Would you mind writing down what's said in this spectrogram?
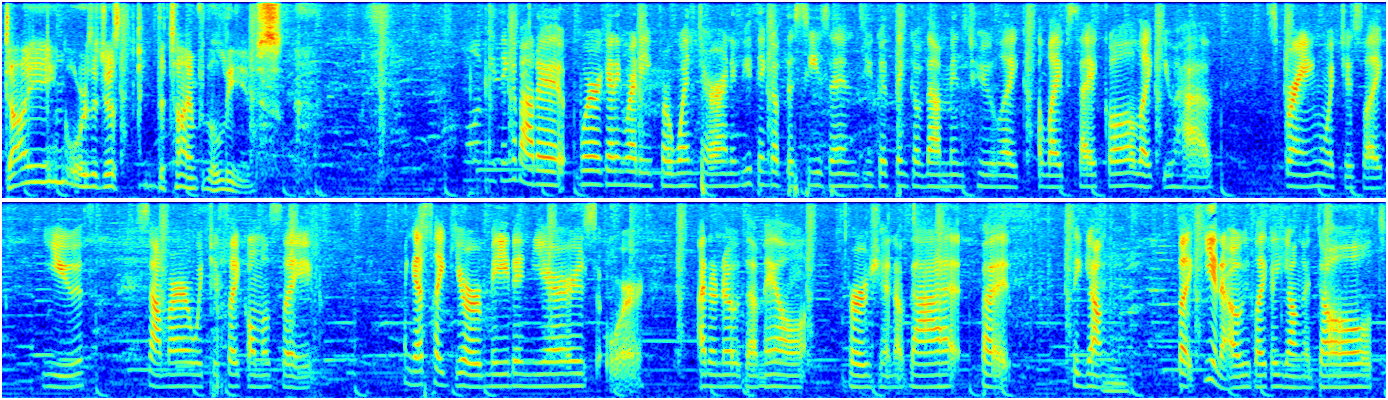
dying, or is it just the time for the leaves? If you think about it, we're getting ready for winter, and if you think of the seasons, you could think of them into like a life cycle. Like you have spring, which is like youth, summer, which is like almost like, I guess, like your maiden years, or I don't know the male version of that, but the young, mm. like, you know, like a young adult.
